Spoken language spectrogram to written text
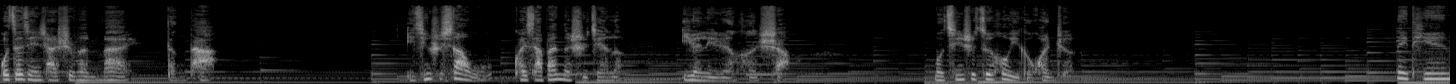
我在检查室问脉等她，已经是下午快下班的时间了，医院里人很少。母亲是最后一个患者。那天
